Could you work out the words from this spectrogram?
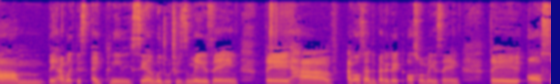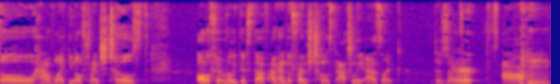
um, they have like this egg panini sandwich, which was amazing. They have I've also had the Benedict, also amazing. They also have like you know French toast, all of it really good stuff. I've had the French toast actually as like dessert. Um,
